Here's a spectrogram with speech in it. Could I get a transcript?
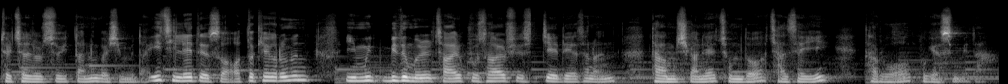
되찾을 수 있다는 것입니다. 이 진리에 대해서 어떻게 그러면 이 믿음을 잘 구사할 수 있을지에 대해서는 다음 시간에 좀 더 자세히 다루어 보겠습니다.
